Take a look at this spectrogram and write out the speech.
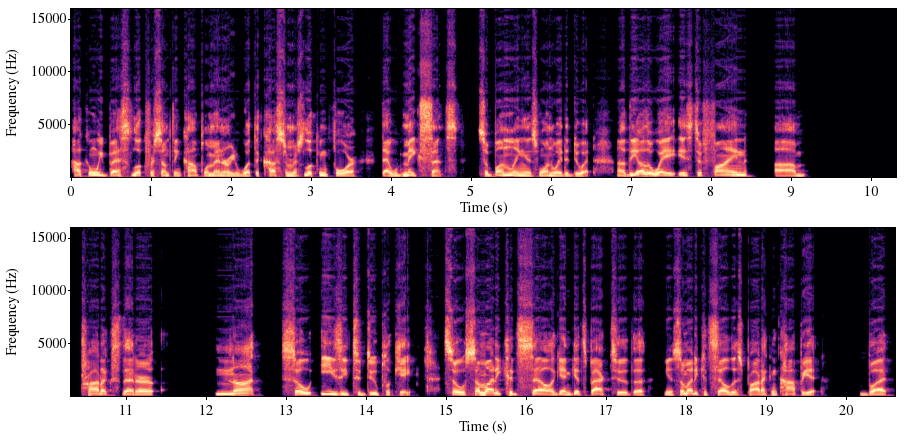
how can we best look for something complementary to what the customer is looking for that would make sense. So bundling is one way to do it. Uh, the other way is to find um, products that are not so easy to duplicate. So somebody could sell, again, gets back to the, you know, somebody could sell this product and copy it, but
